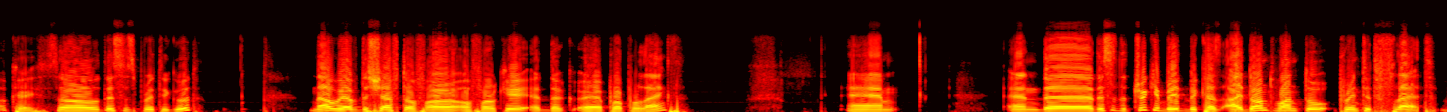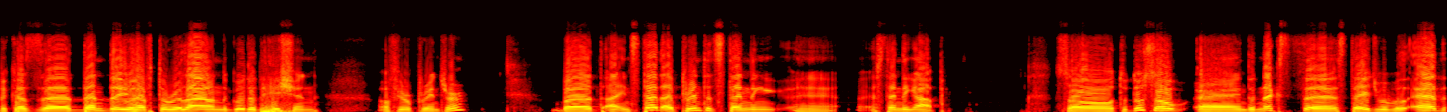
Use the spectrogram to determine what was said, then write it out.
Okay, so this is pretty good. Now we have the shaft of our of our key at the uh, proper length. Um, and uh, this is the tricky bit because I don't want to print it flat because uh, then the, you have to rely on good adhesion of your printer but I, instead I printed standing uh, standing up so to do so uh, in the next uh, stage we will add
